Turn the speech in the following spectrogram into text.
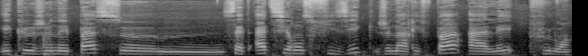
et que je n'ai pas ce, cette attirance physique, je n'arrive pas à aller plus loin.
